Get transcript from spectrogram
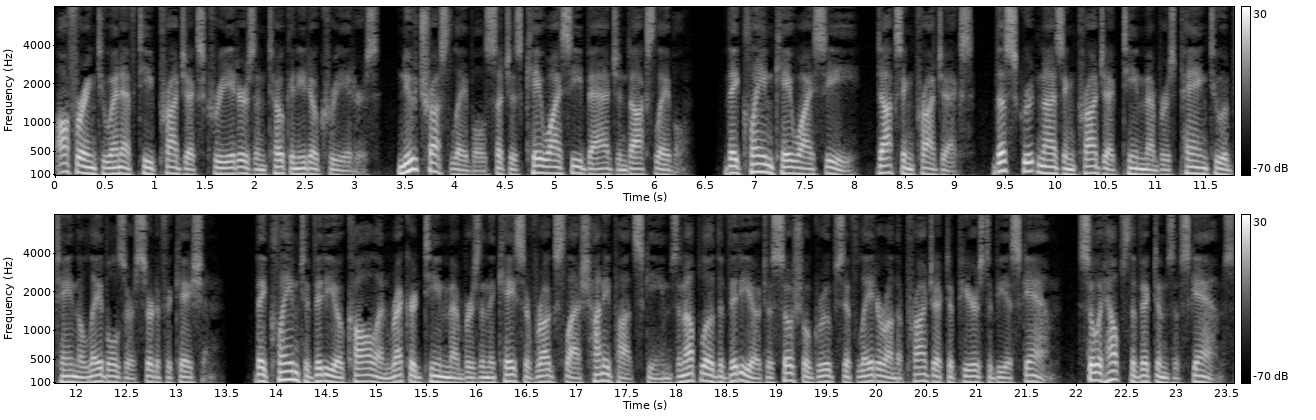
Offering to NFT projects creators and Tokenito creators new trust labels such as KYC badge and docs label. They claim KYC, doxing projects, thus scrutinizing project team members paying to obtain the labels or certification. They claim to video call and record team members in the case of rug slash honeypot schemes and upload the video to social groups if later on the project appears to be a scam, so it helps the victims of scams.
